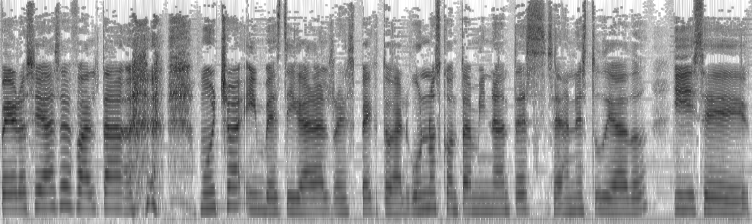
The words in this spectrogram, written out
Pero sí hace falta mucho investigar al respecto. Algunos contaminantes se han estudiado y se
